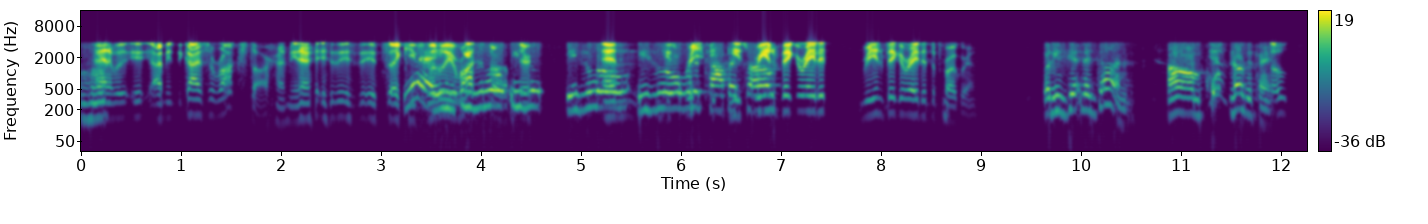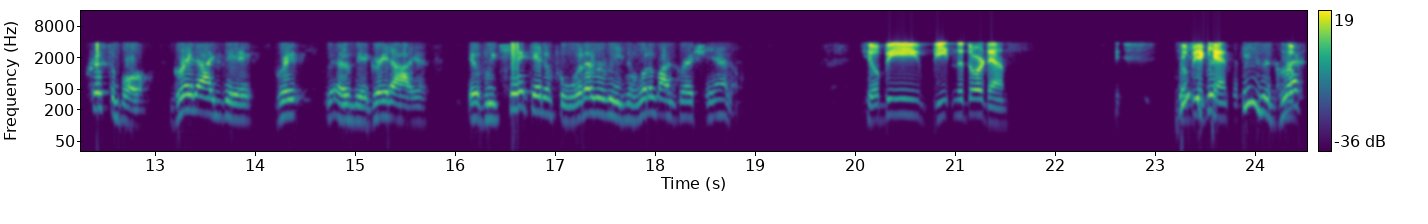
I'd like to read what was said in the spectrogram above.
Mhm. and it was, it, I mean the guy's a rock star. I mean it, it's, it's like he's yeah, literally he's, a rock he's a star little, he's, there. a, he's a little, and he's a little over re- the top he's reinvigorated reinvigorated the program. but he's getting it done. Um, another thing, Cristobal, great idea, great. It would be a great idea. If we can't get him for whatever reason, what about Greg Schiano? He'll be beating the door down. He'll He's be a candidate. He's aggressive.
